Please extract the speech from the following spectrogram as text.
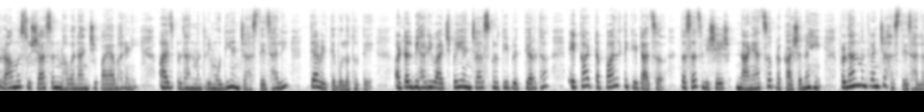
ग्राम सुशासन भवनांची पायाभरणी आज प्रधानमंत्री मोदी यांच्या हस्ते झाली. त्यावेळी ते बोलत होते. अटल बिहारी वाजपेयी यांच्या स्मृतीप्रित्यर्थ एका टपाल तिकिटाचं तसंच विशेष नाण्याचं प्रकाशनही प्रधानमंत्र्यांच्या हस्ते झालं.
